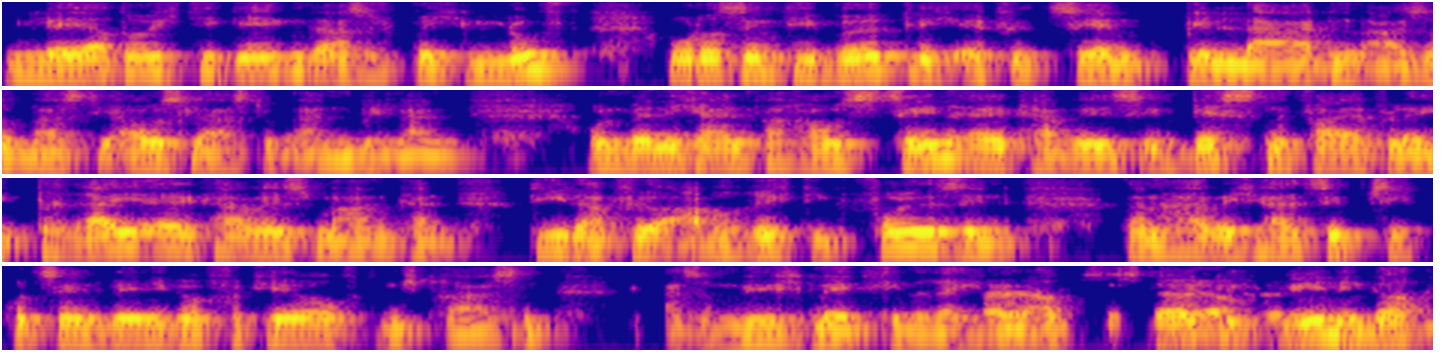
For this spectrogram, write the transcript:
leer durch die Gegend, also sprich Luft, oder sind die wirklich effizient? Beladen, also was die Auslastung anbelangt. Und wenn ich einfach aus zehn LKWs im besten Fall vielleicht drei LKWs machen kann, die dafür aber richtig voll sind, dann habe ich halt 70 Prozent weniger Verkehr auf den Straßen. Also Milchmädchenrechnung, ja, aber es ist deutlich ja, ja. weniger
